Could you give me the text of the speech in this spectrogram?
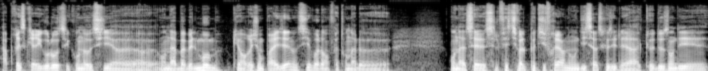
Après, ce qui est rigolo, c'est qu'on a aussi euh, on a Babel Môme qui est en région parisienne aussi. Voilà, en fait, on a le on a c'est, le festival Petit Frère. Nous on dit ça parce qu'il a que deux ans des,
